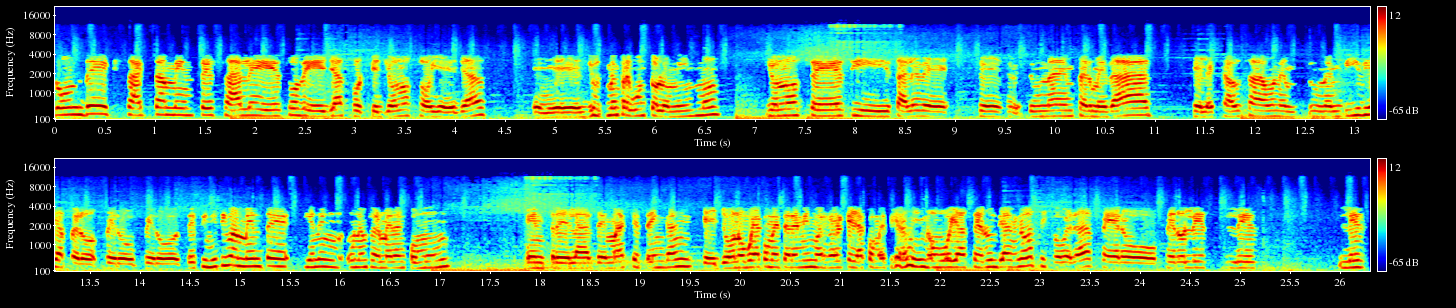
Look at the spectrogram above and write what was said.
dónde exactamente sale eso de ellas, porque yo no soy ellas. Eh, yo me pregunto lo mismo. Yo no sé si sale de, de, una enfermedad que les causa una, una envidia, pero, pero, pero definitivamente tienen una enfermedad en común entre las demás que tengan, que yo no voy a cometer el mismo error que ya cometieron y no voy a hacer un diagnóstico, ¿verdad? Pero, pero les, les, les,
